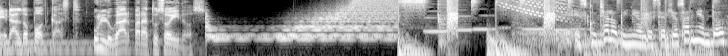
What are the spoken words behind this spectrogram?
Heraldo Podcast, un lugar para tus oídos. Escucha la opinión de Sergio Sarmiento,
